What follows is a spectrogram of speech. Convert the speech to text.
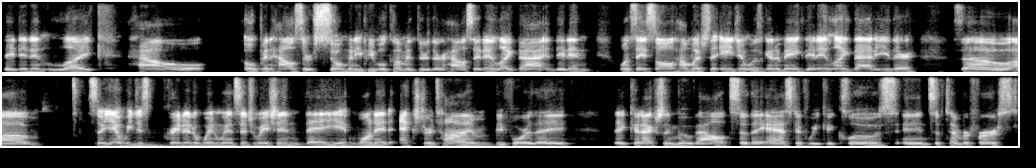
they didn't like how open house there's so many people coming through their house they didn't like that and they didn't once they saw how much the agent was going to make they didn't like that either so um so yeah we just created a win-win situation they wanted extra time before they they could actually move out so they asked if we could close in september 1st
